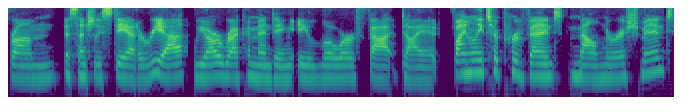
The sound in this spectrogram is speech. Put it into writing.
from essentially steatorrhea, we are recommending a lower fat diet. Finally, to prevent malnourishment,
